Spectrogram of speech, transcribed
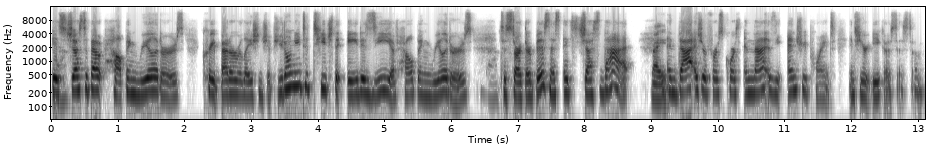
It's yeah. just about helping realtors create better relationships. You don't need to teach the A to Z of helping realtors yeah. to start their business. It's just that. Right. And that is your first course. And that is the entry point into your ecosystem.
